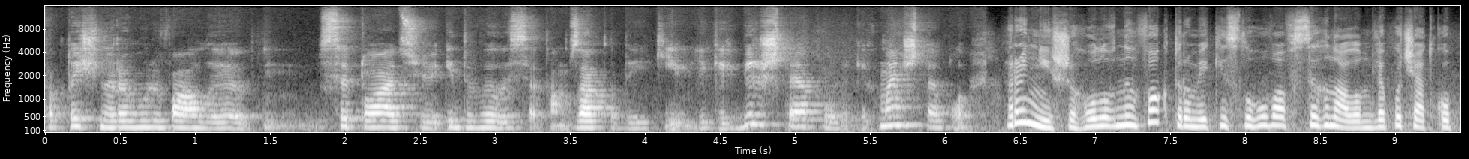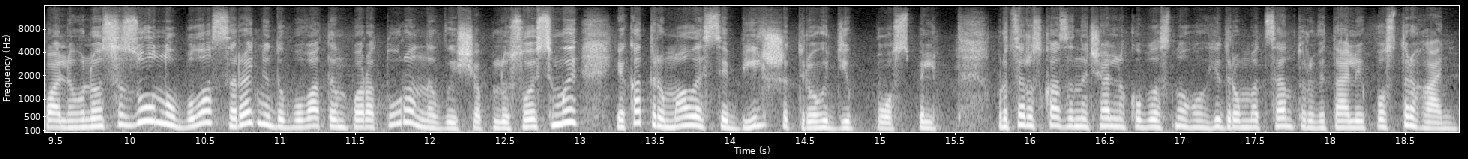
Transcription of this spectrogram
фактично регулювали ситуацію і дивилися там заклади, які в яких більш тепло, в яких менш тепло. Раніше головним фактором, який слугував сигналом для початку опалювального сезону, була середньодобова температура не вища плюс 8, яка трималася більше трьох діб поспіль. Про це розказує начальник обласного гідрометцентру Віталій Постригань.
